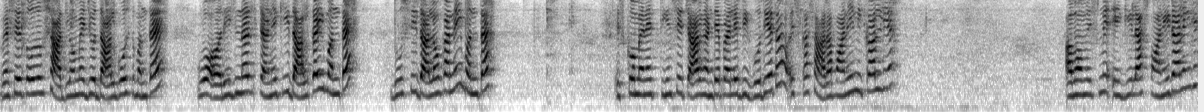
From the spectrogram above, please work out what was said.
वैसे तो शादियों में जो दाल गोश्त बनता है, वो ओरिजिनल चने की दाल का ही बनता है, दूसरी दालों का नहीं बनता है। इसको मैंने तीन से चार घंटे पहले भिगो दिया था, इसका सारा पानी निकाल लिया। अब हम इसमें एक गिलास पानी डालेंगे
